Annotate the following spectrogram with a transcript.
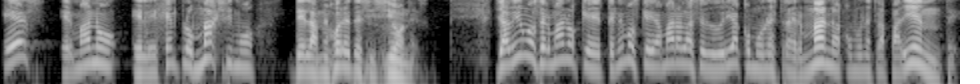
es, hermano, el ejemplo máximo de las mejores decisiones. Ya vimos, hermano, que tenemos que llamar a la sabiduría como nuestra hermana, como nuestra pariente.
